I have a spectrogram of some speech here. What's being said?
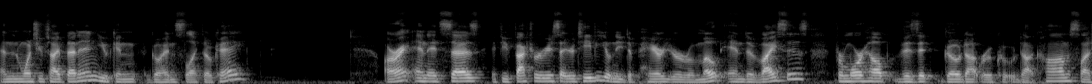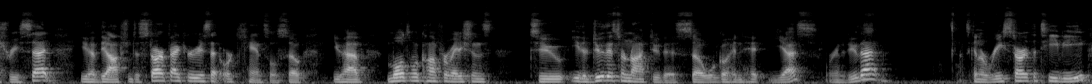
And then once you've typed that in, you can go ahead and select okay. All right, and it says if you factory reset your TV, you'll need to pair your remote and devices. For more help, visit go.roku.com slash reset. You have the option to start factory reset or cancel. So you have multiple confirmations to either do this or not do this. So we'll go ahead and hit yes. We're gonna do that. It's gonna restart the TV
